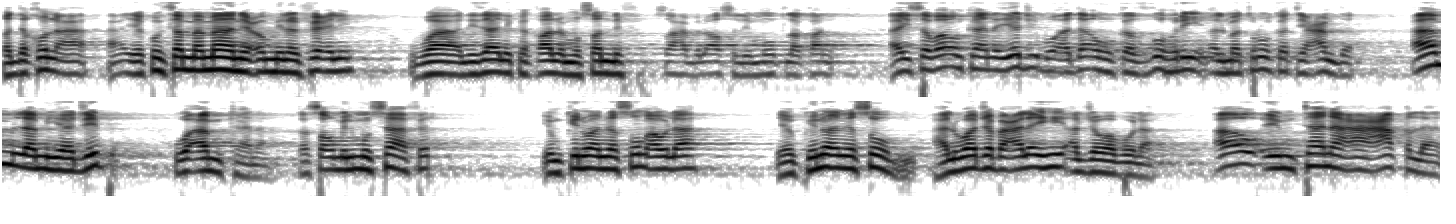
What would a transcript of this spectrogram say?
قد يكون يكون ثم مانع من الفعل ولذلك قال المصنف صاحب الأصل مطلقا أي سواء كان يجب أداؤه كالظهر المتروكة عمدا أم لم يجب وأمكن كصوم المسافر يمكن أن يصوم أو لا؟ يمكن أن يصوم. هل وجب عليه؟ الجواب لا. أو امتنع عقلا.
